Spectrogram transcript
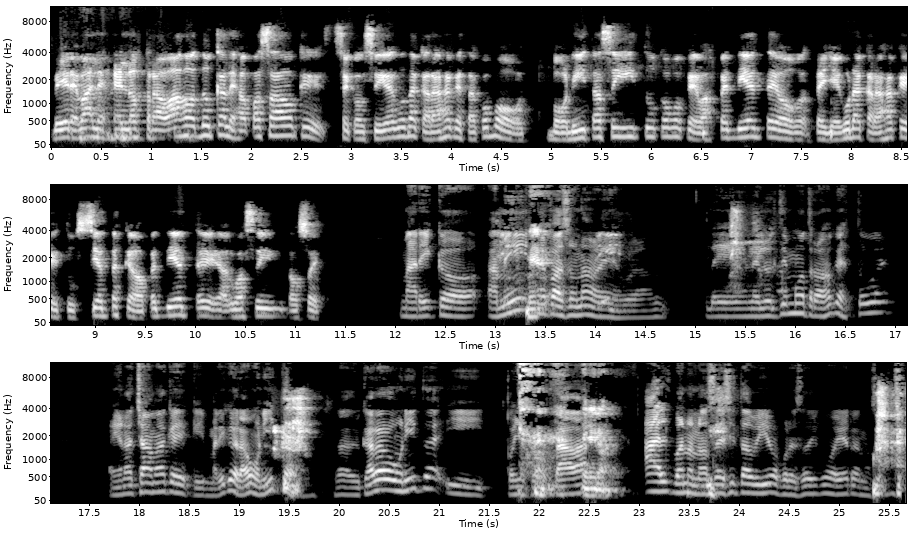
Mire, vale, en los trabajos nunca les ha pasado que se consiguen una caraja que está como bonita así, y tú como que vas pendiente o te llega una caraja que tú sientes que va pendiente, algo así, no sé. Marico, a mí me pasó una vez, weón. En el último trabajo que estuve, hay una chama que, que marico, era bonita. O sea, de cara era bonita y, coño, cortaba al, bueno, no sé si está viva, por eso digo era, no sé.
